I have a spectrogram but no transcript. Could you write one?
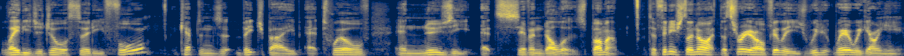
Lady Jajor 34. Captain's Beach Babe at 12 and Newsy at $7. Bomber. To finish the night, the three-year-old fillies, where are we going here?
